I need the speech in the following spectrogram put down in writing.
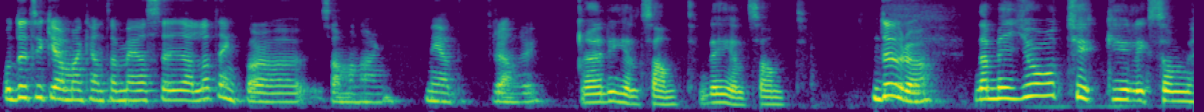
Och det tycker jag man kan ta med sig i alla tänkbara sammanhang med förändring. Nej, det är helt sant. Det är helt sant. Du då? Nej, men jag tycker ju liksom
